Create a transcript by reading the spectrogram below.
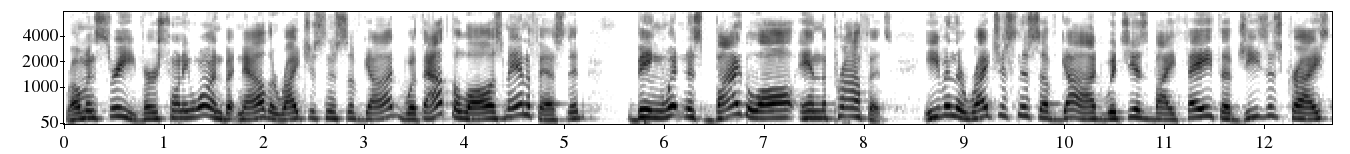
Romans 3, verse 21 But now the righteousness of God without the law is manifested, being witnessed by the law and the prophets even the righteousness of God, which is by faith of Jesus Christ,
